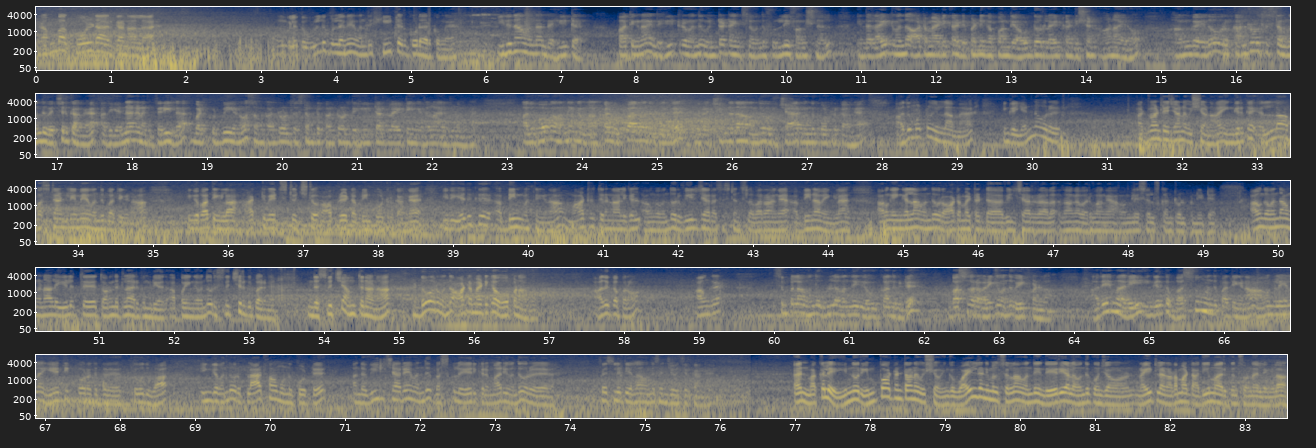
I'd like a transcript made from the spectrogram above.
ரொம்ப கோல்டாக இருக்கிறனால உங்களுக்கு உள்ளுக்குள்ளவே வந்து ஹீட்டர் கூட இருக்குங்க. இதுதான் வந்து அந்த ஹீட்டர் பார்த்தீங்கன்னா இந்த ஹீட்டர் வந்து வின்டர் டைம்ஸில் வந்து ஃபுல்லி ஃபங்க்ஷனல் இந்த லைட் வந்து ஆட்டோமேட்டிக்காக depending upon the outdoor light condition on ஆயிரும். அங்கே ஏதோ ஒரு கண்ட்ரோல் சிஸ்டம் வந்து வச்சுருக்காங்க. அது என்னன்னு எனக்கு தெரியல. But could be you know some control system to control the heater lighting இதெல்லாம் இருக்கிறாங்க அது போக வந்து இங்கே மக்கள் உட்கார்றதுக்கு வந்து ஒரு சின்னதாக வந்து ஒரு சேர் வந்து போட்டிருக்காங்க. அது மட்டும் இல்லாமல் இங்கே என்ன ஒரு அட்வான்டேஜான விஷயம்னா இங்கே இருக்க எல்லா பஸ் ஸ்டாண்ட்லேயுமே வந்து பார்த்திங்கன்னா இங்கே பார்த்தீங்களா ஆக்டிவேட் ஸ்டிச் டு ஆப்ரேட் அப்படின்னு போட்டிருக்காங்க. இது எதுக்கு அப்படின்னு பார்த்தீங்கன்னா மாற்றுத்திறனாளிகள் அவங்க வந்து ஒரு வீல் சேர் அசிஸ்டன்ஸில் வர்றாங்க அப்படின்னா வைங்களேன் அவங்க இங்கெல்லாம் வந்து ஒரு ஆட்டோமேட்டட் வீல் சேரால் தாங்க வருவாங்க. அவங்களே செல்ஃப் கண்ட்ரோல் பண்ணிவிட்டு அவங்க வந்து அவங்களால இழுத்து திறந்துட்டுலாம் இருக்க முடியாது. அப்போ இங்கே வந்து ஒரு ஸ்விட்ச் இருக்குது பாருங்கள் இந்த ஸ்விட்ச் அமுத்துனானா டோர் வந்து ஆட்டோமேட்டிக்காக ஓப்பன் ஆகும். அதுக்கப்புறம் அவங்க சிம்பிளாக வந்து உள்ளே வந்து இங்கே உட்காந்துக்கிட்டு பஸ் வர வரைக்கும் வந்து வெயிட் பண்ணலாம். அதே மாதிரி இங்கே இருக்க பஸ்ஸும் வந்து பார்த்திங்கன்னா அவங்களையெல்லாம் ஏற்றிட்டு போகிறதுக்கு தோதுவாக இங்கே வந்து ஒரு பிளாட்ஃபார்ம் ஒன்று போட்டு அந்த வீல் சேரே வந்து பஸ்க்குள்ளே ஏறிக்கிற மாதிரி வந்து ஒரு ஃபெசிலிட்டி எல்லாம் வந்து செஞ்சு வச்சுருக்காங்க. அண்ட் மக்களே இன்னொரு இம்பார்ட்டண்ட்டான விஷயம் இங்கே வைல்ட் அனிமல்ஸ் எல்லாம் வந்து இந்த ஏரியாவில் வந்து கொஞ்சம் நைட்டில் நடமாட்டம் அதிகமாக இருக்குன்னு சொன்னேன் இல்லைங்களா?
